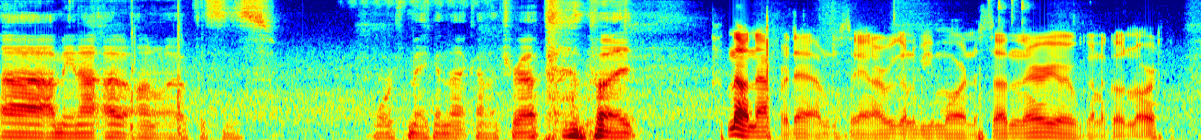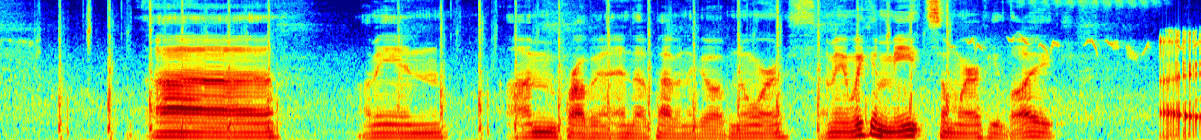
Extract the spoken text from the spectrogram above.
Uh, I mean, I, I, don't know if this is worth making that kind of trip, but... No, not for that. I'm just saying, are we going to be more in the southern area or are we going to go north? Uh, I mean, I'm probably gonna end up having to go up north. I mean, we can meet somewhere if you'd like. Alright.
